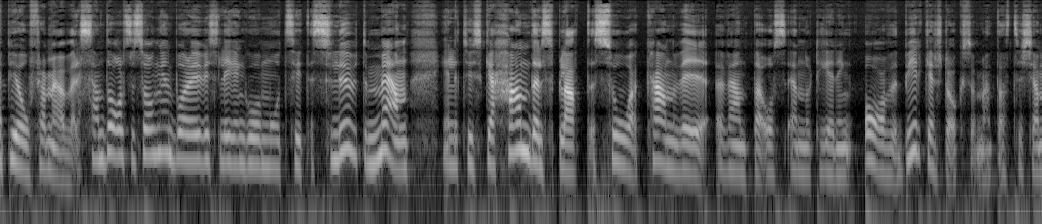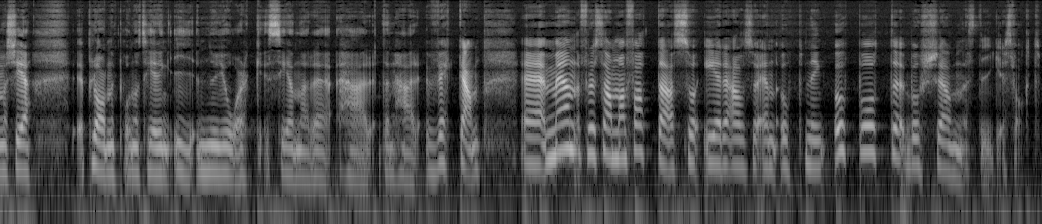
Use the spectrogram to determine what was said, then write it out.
IPO framöver. Sandalsäsongen börjar visserligen gå mot sitt slut men enligt tyska Handelsblatt så kan vi vänta oss en notering av Birkenstock som väntas tillkännage planer på notering i New York senare här den här veckan. Eh, men för att sammanfatta så är det alltså en öppning uppåt. Börsen stiger svagt.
